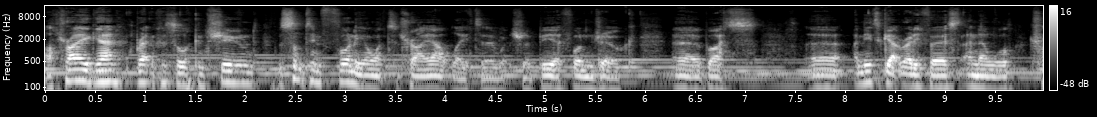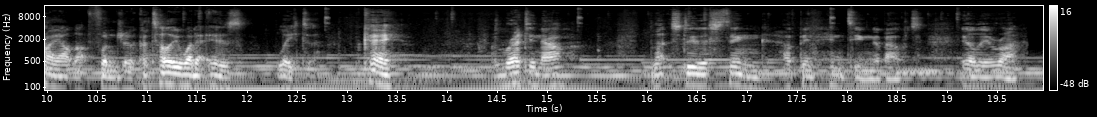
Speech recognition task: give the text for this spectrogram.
I'll try again. Breakfast all consumed. There's something funny I want to try out later, which would be a fun joke. Uh, but uh, I need to get ready first, and then we'll try out that fun joke. I'll tell you what it is later. Okay, I'm ready now. Let's do this thing I've been hinting about earlier on.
